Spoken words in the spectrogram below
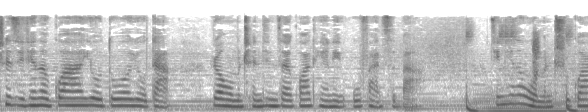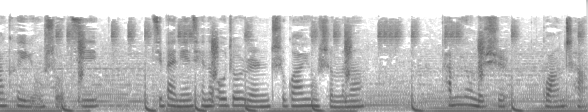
这几天的瓜又多又大，让我们沉浸在瓜田里无法自拔。今天的我们吃瓜可以用手机，几百年前的欧洲人吃瓜用什么呢？他们用的是广场。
